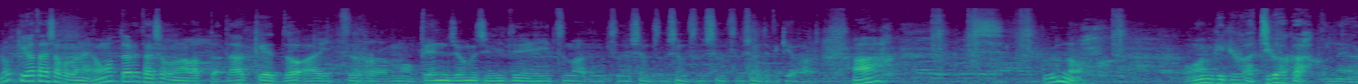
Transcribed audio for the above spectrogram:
ロッキーは大したことねえ、思ったより大したことなかっただけどあいつらもう便所虫みてえにいつまでも潰しても潰しても潰しても潰しても出てきやがるああうんのお前も結局あっち側かこんな野郎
